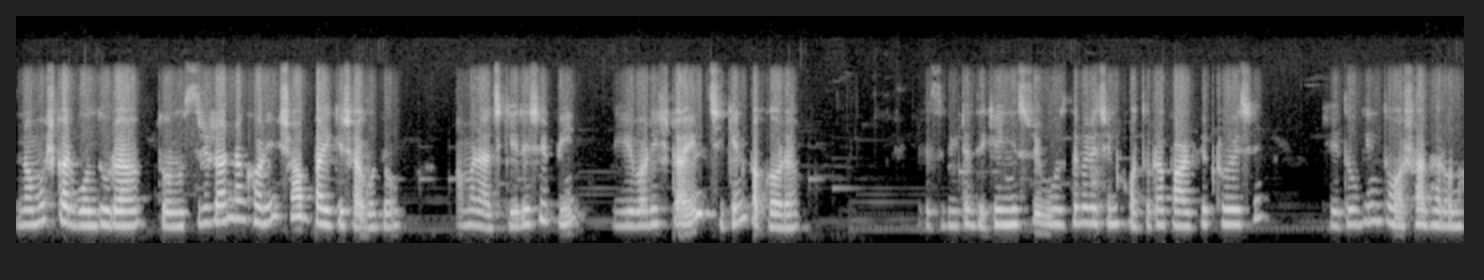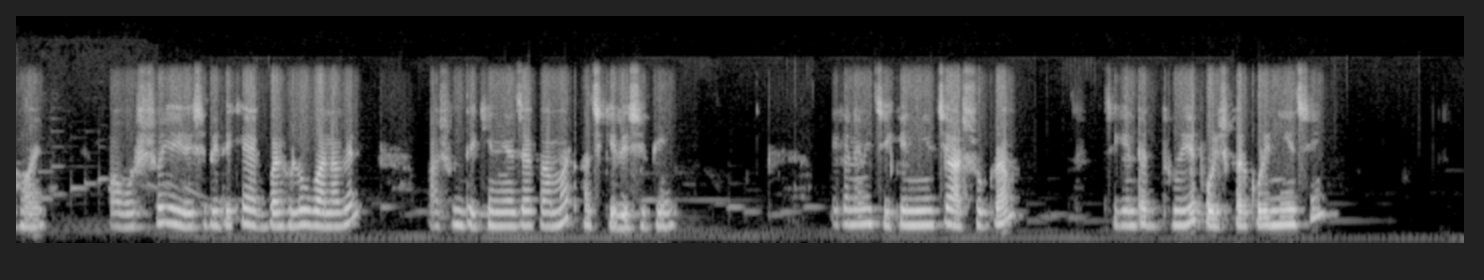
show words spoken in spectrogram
নমস্কার বন্ধুরা তনুশ্রী রান্নাঘরে সবাইকে স্বাগত। আমার আজকের রেসিপি বিয়েবাড়ির স্টাইল চিকেন পাকোড়া। রেসিপিটা দেখেই নিশ্চয়ই বুঝতে পেরেছেন কতটা পারফেক্ট হয়েছে, খেতেও কিন্তু অসাধারণ হয়। অবশ্যই এই রেসিপি দেখে একবার হলেও বানাবেন। আসুন দেখে নেওয়া যাক আমার আজকের রেসিপি এখানে আমি চিকেন নিয়েছি আটশো গ্রাম। চিকেনটা ধুয়ে পরিষ্কার করে নিয়েছি।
